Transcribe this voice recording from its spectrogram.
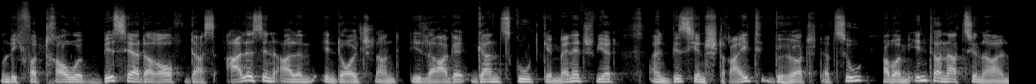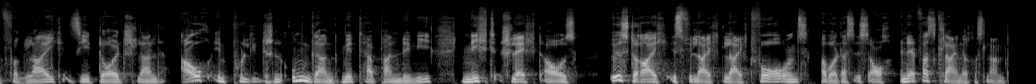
und ich vertraue bisher darauf, dass alles in allem in Deutschland die Lage ganz gut gemanagt wird. Ein bisschen Streit gehört dazu, aber im internationalen Vergleich sieht Deutschland auch im politischen Umgang mit der Pandemie nicht schlecht aus. Österreich ist vielleicht leicht vor uns, aber das ist auch ein etwas kleineres Land.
